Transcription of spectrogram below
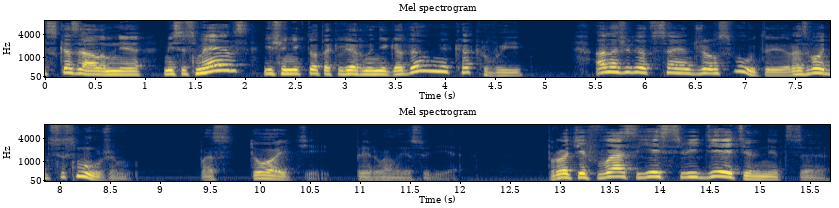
сказала мне, миссис Мейерс, еще никто так верно не гадал мне, как вы. Она живет в Сент-Джонс-Вуд и разводится с мужем. Постойте, прервал ее судья. Против вас есть свидетельница.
